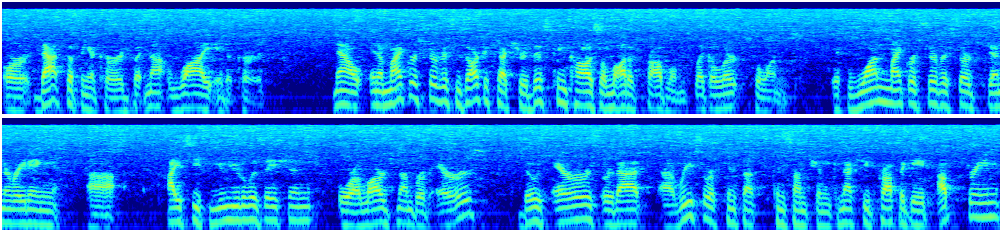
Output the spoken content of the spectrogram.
or that something occurred, but not why it occurred. Now, in a microservices architecture, this can cause a lot of problems, like alert storms. If one microservice starts generating uh, high CPU utilization or a large number of errors, those errors or that uh, resource consum consumption can actually propagate upstream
